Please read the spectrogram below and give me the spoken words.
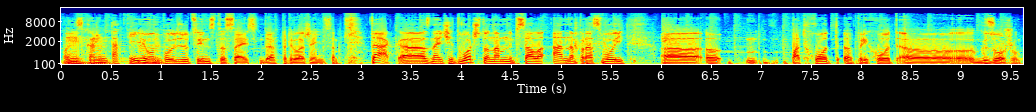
Вот, скажем так. Или он пользуется инстасайз, да, приложением. Так, а, значит, вот что нам написала Анна про свой э, э, подход, приход э, к ЗОЖу.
